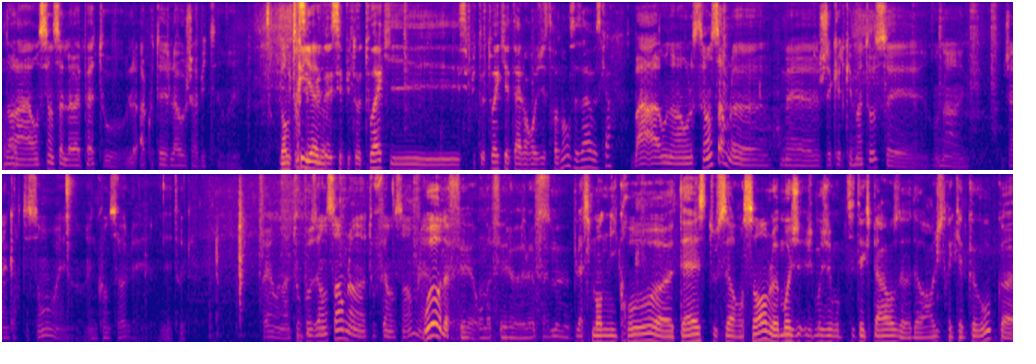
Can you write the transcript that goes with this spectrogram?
Dans la ancienne salle de répète, ou à côté de là où j'habite. ouais. Dans le plutôt, c'est plutôt toi qui, c'est plutôt toi qui étais à l'enregistrement, c'est ça, Oscar? Bah, on a enregistré ensemble, euh, mais j'ai quelques matos et on a j'ai un carte son et une console et des trucs. Après, on a tout posé ensemble, on a tout fait ensemble. Ouais, on a fait, on a fait le, le fameux placement de micro, euh, test, tout ça ensemble. Moi, j'ai, moi, mon petite expérience d'avoir enregistré quelques groupes, quoi.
